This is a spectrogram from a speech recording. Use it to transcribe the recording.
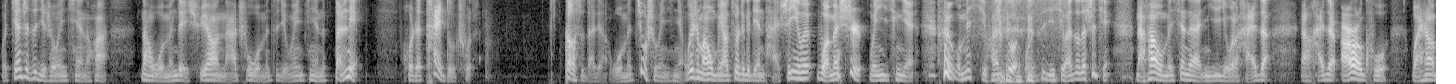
我坚持自己是文艺青年的话，那我们得需要拿出我们自己文艺青年的本领或者态度出来，告诉大家，我们就是文艺青年。为什么我们要做这个电台？是因为我们是文艺青年，我们喜欢做我们自己喜欢做的事情，哪怕我们现在你有了孩子，然后孩子嗷嗷哭。晚上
